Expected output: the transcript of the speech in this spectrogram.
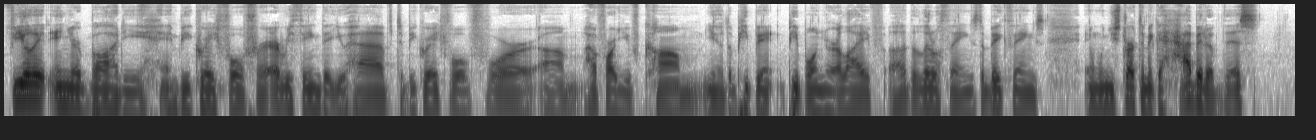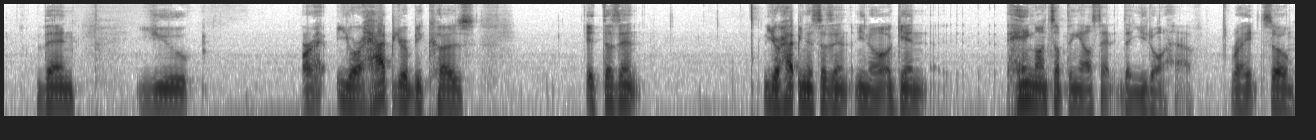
feel it in your body and be grateful for everything that you have to be grateful for um, how far you've come you know the people people in your life uh, the little things the big things. And when you start to make a habit of this then you are you're happier because it doesn't your happiness doesn't you know again hang on something else that, that you don't have right? So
